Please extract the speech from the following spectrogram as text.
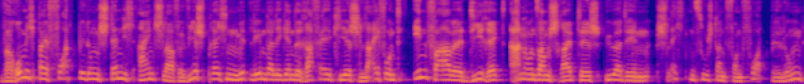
warum ich bei Fortbildungen ständig einschlafe. Wir sprechen mit lebender Legende Raphael Kirsch live und in Farbe direkt an unserem Schreibtisch über den schlechten Zustand von Fortbildungen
